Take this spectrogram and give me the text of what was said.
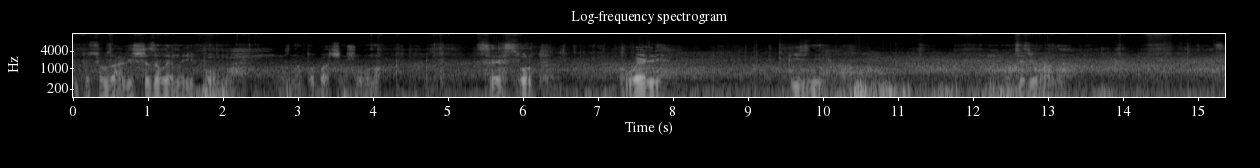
Тут ось взагалі ще зеленої повно. Не знаю, побачимо, що воно. Це сорт квеллі. Пізній. Ну, це зюгана. Це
